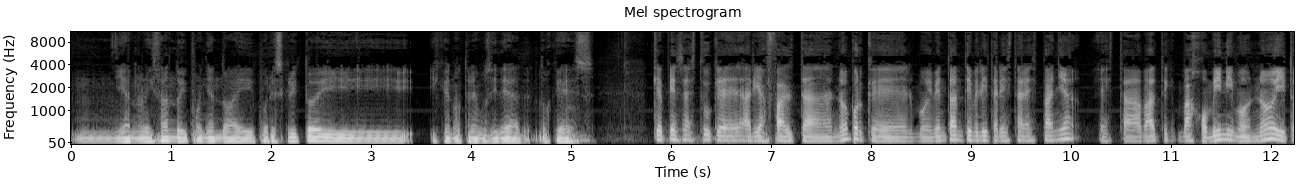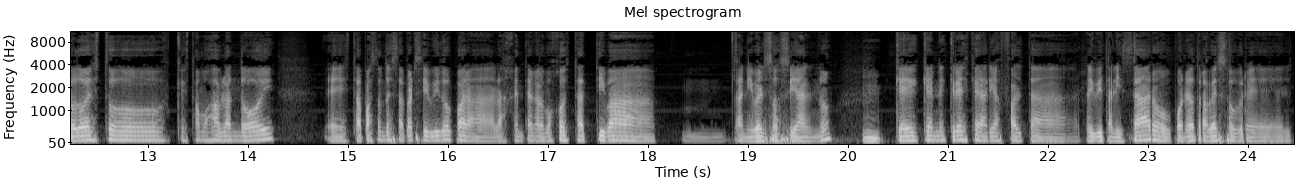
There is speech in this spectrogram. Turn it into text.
mm, y analizando y poniendo ahí por escrito y, y que no tenemos idea de lo que es. ¿Qué piensas tú que haría falta, no? Porque el movimiento antimilitarista en España está bajo mínimos, ¿no? Y todo esto que estamos hablando hoy eh, está pasando desapercibido para la gente que a lo mejor está activa mm, a nivel social, ¿no? Mm. ¿Qué, qué crees que haría falta revitalizar o poner otra vez sobre el-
